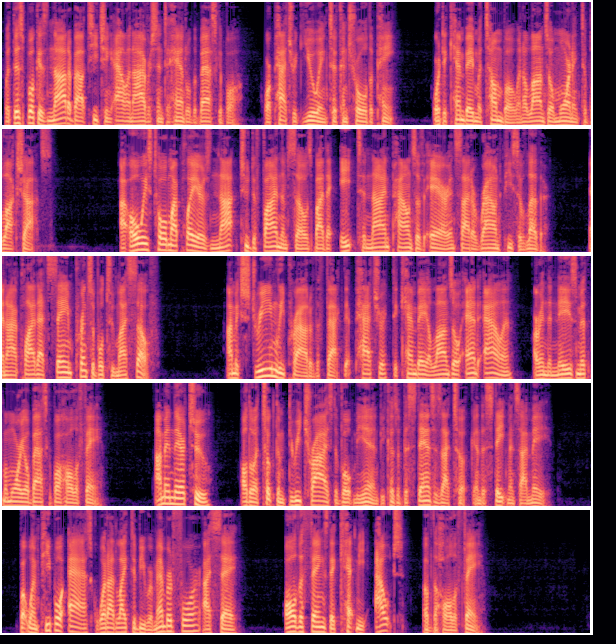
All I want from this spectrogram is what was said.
But this book is not about teaching Allen Iverson to handle the basketball, or Patrick Ewing to control the paint, or Dikembe Mutombo and Alonzo Mourning to block shots. I always told my players not to define themselves by the eight to nine pounds of air inside a round piece of leather, and I apply that same principle to myself. I'm extremely proud of the fact that Patrick, Dikembe, Alonzo, and Allen are in the Naismith Memorial Basketball Hall of Fame. I'm in there too, although it took them three tries to vote me in because of the stances I took and the statements I made. But when people ask what I'd like to be remembered for, I say, all the things that kept me out of the Hall of Fame.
